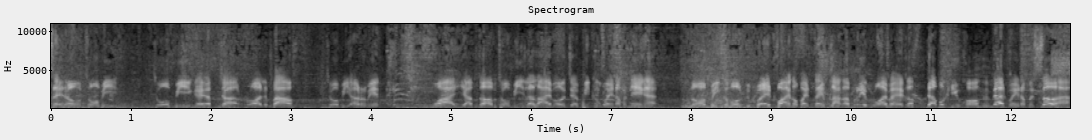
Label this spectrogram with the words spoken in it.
ใส่หน้าของโทบีโจบีไงครับจะรอดหรือเปล่าโจบีอารามิว่าย้ำต่อโทบีละลายมาเจอพิษของเวนัมมันเองฮะ รอปิงครับผมเบรดไฟเข้าไปเต็มหลังครับเรียบร้อยไปครับดับเบิลคิวของทางด้านเวนัมมันเซอร์ฮะ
